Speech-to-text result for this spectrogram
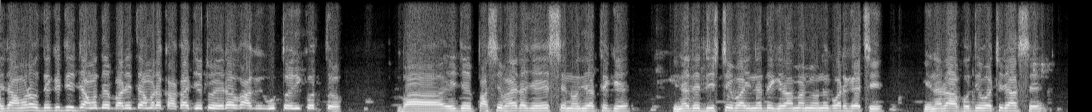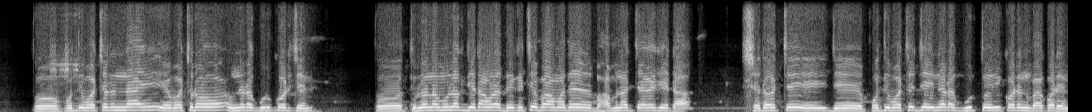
এটা আমরাও দেখেছি যে আমাদের বাড়িতে আমরা কাকা যেহেতু এরাও আগে গুড় তৈরি করতো বা এই যে পাশে ভাইরা যে এসছে নদিয়া থেকে, ইনাদের ডিস্ট্রিক্ট বা ইনাদের গ্রামে আমি অনেকবার গেছি এনারা প্রতি বছরই আসে। তো প্রতি বছরের ন্যায় এবছরও ওনারা গুড় করছেন। তো তুলনামূলক যেটা আমরা দেখেছি বা আমাদের ভাবনার জায়গায় যেটা, সেটা হচ্ছে এই যে প্রতি বছর যে ইনারা গুড় তৈরি করেন বা করেন,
